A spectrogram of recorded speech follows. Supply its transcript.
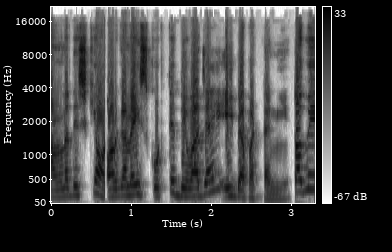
বাংলাদেশকে অর্গানাইজ করতে দেওয়া যায় এই ব্যাপারটা নিয়ে। তবে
